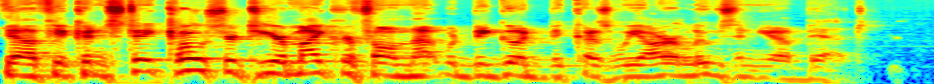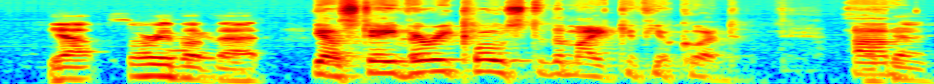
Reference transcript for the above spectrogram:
Yeah, if you can stay closer to your microphone, that would be good because we are losing you a bit. Yeah, sorry about that. Yeah, stay very close to the mic if you could. Um, Okay.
